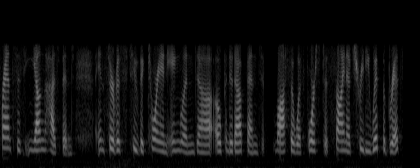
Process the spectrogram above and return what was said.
Francis Younghusband, in service to Victorian England, uh, opened it up, and Lhasa was forced to sign a treaty with the Brits.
